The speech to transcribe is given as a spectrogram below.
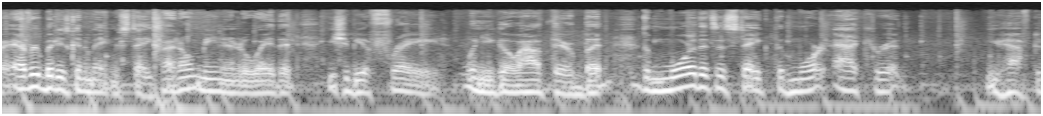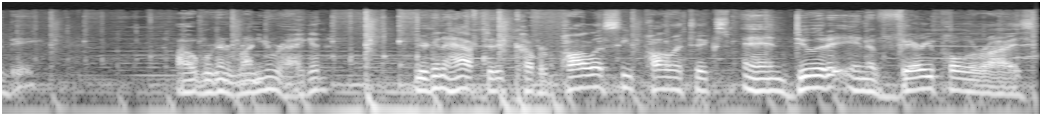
Everybody's going to make mistakes. I don't mean in a way that you should be afraid when you go out there, but the more that's at stake, the more accurate you have to be. Uh, we're going to run you ragged. You're going to have to cover policy, politics, and do it in a very polarized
